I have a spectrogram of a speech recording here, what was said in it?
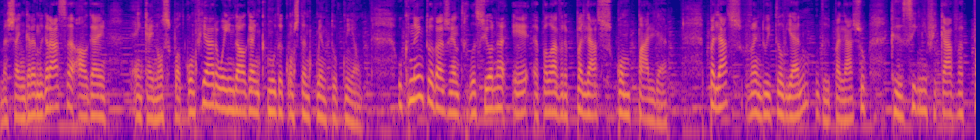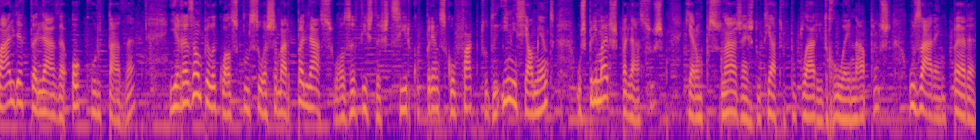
mas sem grande graça, alguém em quem não se pode confiar ou ainda alguém que muda constantemente de opinião. O que nem toda a gente relaciona é a palavra palhaço com palha. Palhaço vem do italiano, de palhaço, que significava palha talhada ou cortada, e a razão pela qual se começou a chamar palhaço aos artistas de circo prende-se com o facto de, inicialmente, os primeiros palhaços, que eram personagens do teatro popular e de rua em Nápoles, usarem para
